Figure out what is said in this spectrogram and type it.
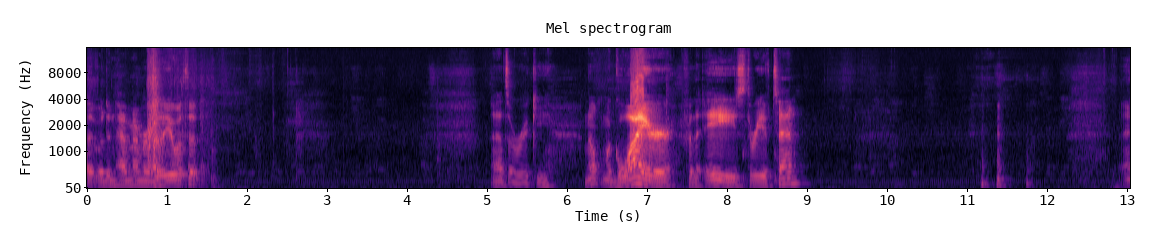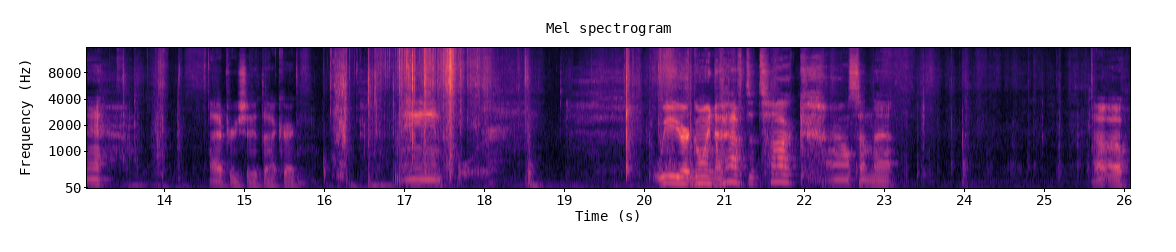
That didn't have memorabilia with it. That's a Ricky. Nope, McGwire for the A's, three of ten. eh, I appreciate that, Craig. And four. We are going to have to talk. I'll send that. Uh oh.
